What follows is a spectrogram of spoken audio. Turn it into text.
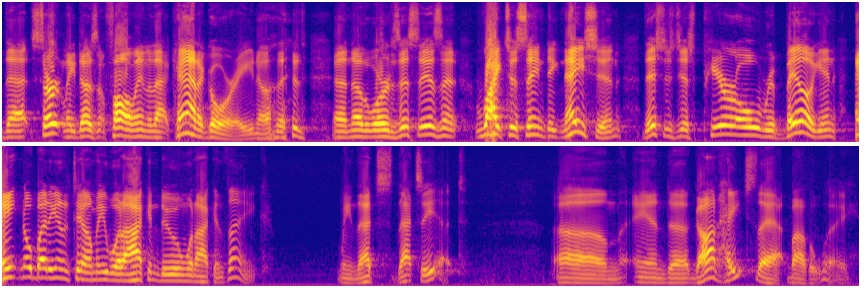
that certainly doesn't fall into that category. You know, in other words, this isn't righteous indignation. This is just pure old rebellion. Ain't nobody going to tell me what I can do and what I can think. I mean, that's, that's it. Um, and uh, God hates that, by the way.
